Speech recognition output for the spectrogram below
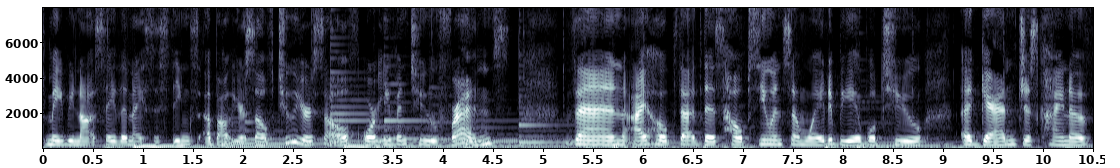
maybe not say the nicest things about yourself to yourself or even to friends, then I hope that this helps you in some way to be able to, again, just kind of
